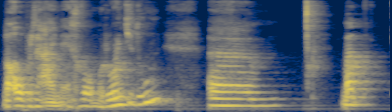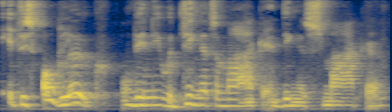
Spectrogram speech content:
naar Albert Heijn en gewoon mijn rondje doen. Um, maar het is ook leuk om weer nieuwe dingen te maken en dingen smaken.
